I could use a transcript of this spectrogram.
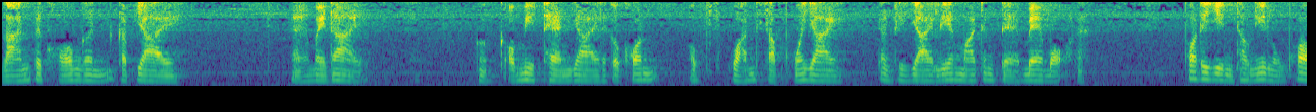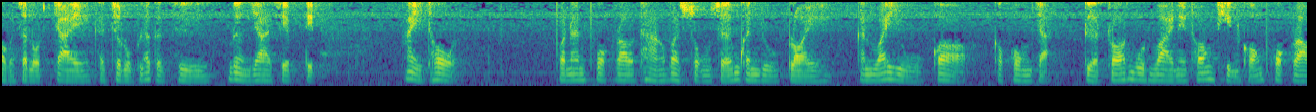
หลานไปขอเงินกับยายไม่ได้เอามีดแทงยายแล้วก็ค้อนเอาหวานสับหัวยาย ตั้งที่ยายเลี้ยงมาตั้งแต่แบเบาะนะ พอได้ยินเท่านี้หลวงพ่อก็จะลดใจก็สรุปแล้วก็คือเรื่องยาเสพติดให้โทษ เพราะนั้นพวกเราทางว่าส่งเสริมกันอยู่ปล่อยกันไว้อยู่ก็ก็คงจะเดือดร้อนวุ่นวายในท้องถิ่นของพวกเรา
